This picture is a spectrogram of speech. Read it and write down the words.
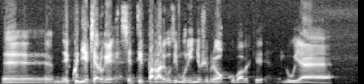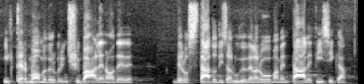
Eh, e quindi è chiaro che sentir parlare così Mourinho ci preoccupa perché lui è il termometro principale no, de, dello stato di salute della Roma, mentale, fisica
